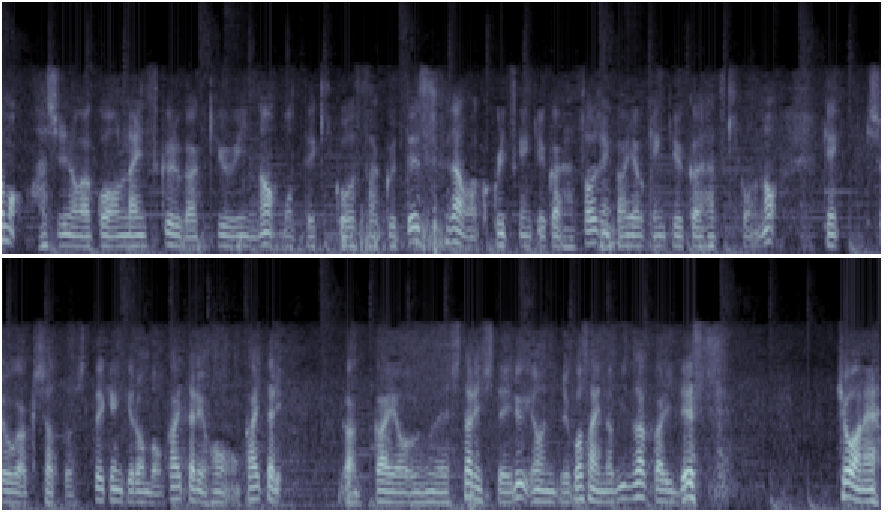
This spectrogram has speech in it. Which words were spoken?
どうも、走りの学校オンラインスクール学級委員の茂木工作です。普段は国立研究開発法人海洋研究開発機構の気象学者として研究論文を書いたり本を書いたり学会を運営したりしている45歳のび盛りです。今日はね、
